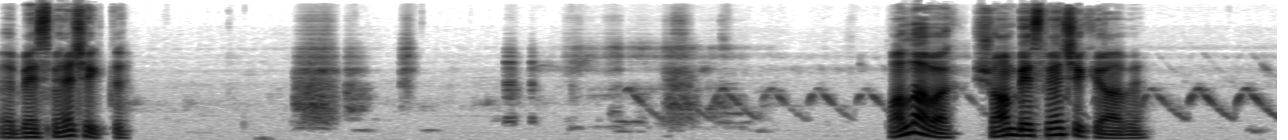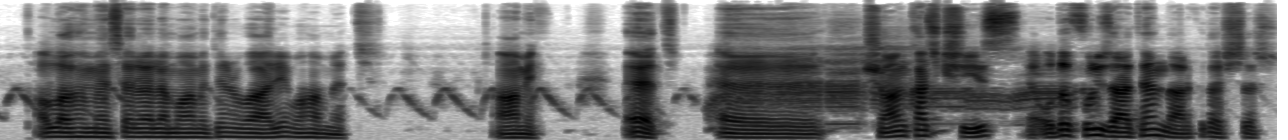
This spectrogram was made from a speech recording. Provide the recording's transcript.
E, besmele çekti. Vallahi bak şu an besmele çekiyor abi. Allahümme salli ala Muhammedin ve ali Muhammed. Amin. Evet. Ee, şu an kaç kişiyiz? E, o da full zaten de arkadaşlar.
